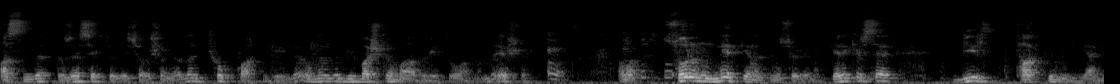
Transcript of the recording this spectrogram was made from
aslında özel sektörde çalışanlardan çok farklı değiller. Onların da bir başka mağduriyeti o anlamda yaşıyor. Evet. Ama bu- sorunun net yanıtını söylemek gerekirse bir takvim yıl yani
